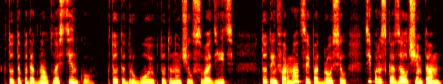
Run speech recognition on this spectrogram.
Кто-то подогнал пластинку, кто-то другую, кто-то научил сводить — кто-то информацией подбросил, типа рассказал, чем там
